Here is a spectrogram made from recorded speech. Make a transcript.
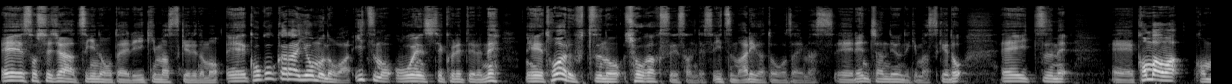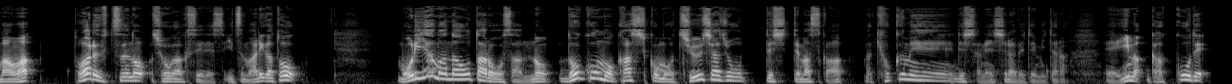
えー、そしてじゃあ次のお便りいきますけれども、えー、ここから読むのはいつも応援してくれてるね、えー、とある普通の小学生さんです。いつもありがとうございます。えー、連チャンで読んできますけど、えー、1通目、えー、こんばんは、こんばんは。とある普通の小学生です。いつもありがとう。森山直太郎さんのどこもかしこも駐車場って知ってますか、まあ、曲名でしたね。調べてみたら。えー、今、学校で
